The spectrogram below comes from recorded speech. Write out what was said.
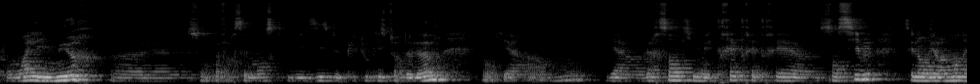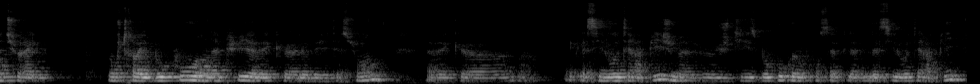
pour moi, les murs ne euh, sont pas forcément ce qui existe depuis toute l'histoire de l'homme. Donc il y, a un, il y, a un, versant qui m'est très très très euh, sensible, c'est l'environnement naturel. Donc je travaille beaucoup en appui avec la végétation, avec voilà, avec la sylvothérapie. J'utilise beaucoup comme concept la, la, sylvothérapie,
